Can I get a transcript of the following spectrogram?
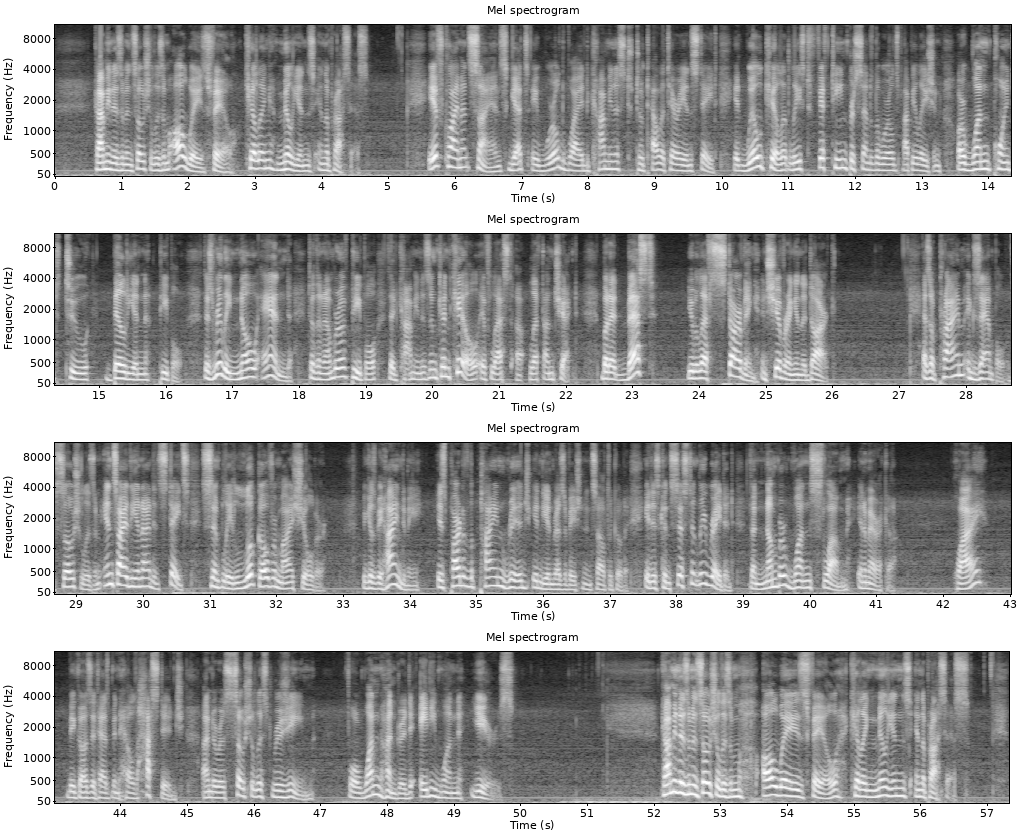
Communism and socialism always fail, killing millions in the process. If climate science gets a worldwide communist totalitarian state, it will kill at least 15% of the world's population, or 1.2 billion people. There's really no end to the number of people that communism can kill if left, uh, left unchecked. But at best, you'll be left starving and shivering in the dark. As a prime example of socialism inside the United States, simply look over my shoulder, because behind me is part of the Pine Ridge Indian Reservation in South Dakota. It is consistently rated the number one slum in America. Why? because it has been held hostage under a socialist regime for 181 years. Communism and socialism always fail, killing millions in the process.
